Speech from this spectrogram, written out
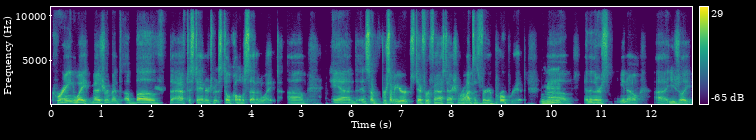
grain weight measurement above the AFTA standards, but it's still called a seven weight. Um, and and some for some of your stiffer fast action rods it's very appropriate mm-hmm. um, and then there's you know uh, usually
